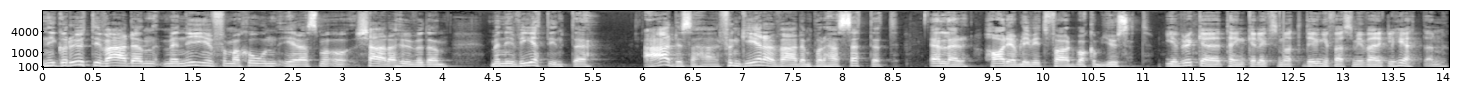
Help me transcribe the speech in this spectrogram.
ni går ut i världen med ny information i era små kära huvuden, men ni vet inte, är det så här? Fungerar världen på det här sättet? Eller har jag blivit förd bakom ljuset? Jag brukar tänka liksom att det är ungefär som i verkligheten.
